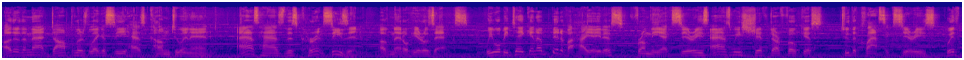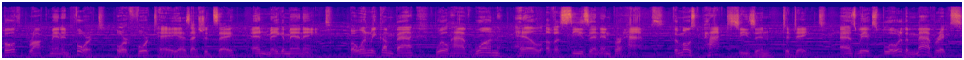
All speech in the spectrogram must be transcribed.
Other than that, Doppler's legacy has come to an end, as has this current season of Metal Heroes X we will be taking a bit of a hiatus from the X series as we shift our focus to the classic series with both Rockman and Fort, or Forte as I should say, and Mega Man 8. But when we come back, we'll have one hell of a season and perhaps the most packed season to date as we explore the Mavericks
